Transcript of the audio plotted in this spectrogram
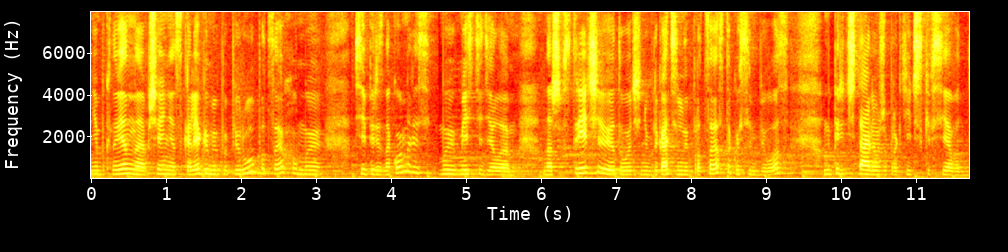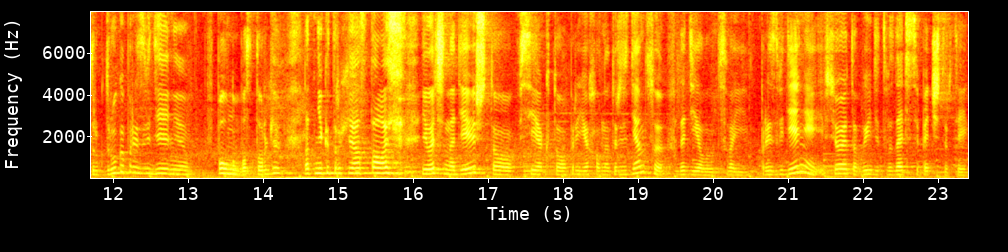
необыкновенное общение с коллегами по Перу, по цеху. Мы все перезнакомились, мы вместе делаем наши встречи, это очень увлекательный процесс, такой симбиоз. Мы перечитали уже практически все вот друг друга произведения, в полном восторге от некоторых я осталась. И очень надеюсь, что все, кто приехал на эту резиденцию, доделают делают свои произведения, и все это выйдет в издательстве «Пять четвертей».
